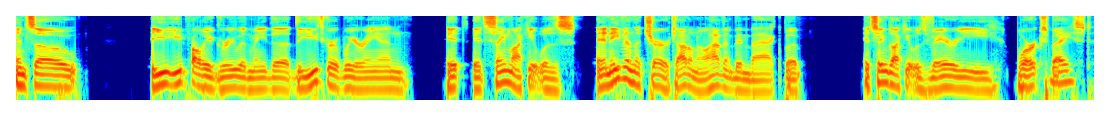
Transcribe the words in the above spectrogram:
And so you, you'd probably agree with me. The the youth group we were in, it it seemed like it was, and even the church. I don't know. I haven't been back, but it seemed like it was very works based.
